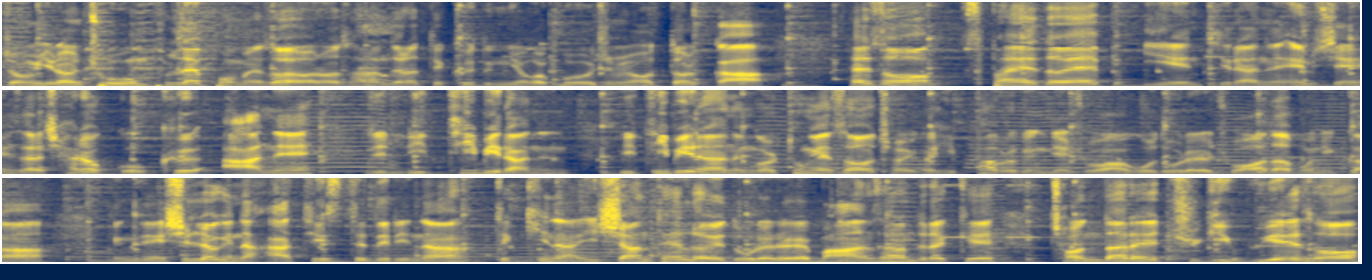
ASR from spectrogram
좀 이런 좋은 플랫폼에서 여러 사람들한테 그 능력을 보여주면 어떨까 해서 스파이더 앱 ENT라는 MCN 회사를 차렸고 그 안에 이제 리티비라는 리티비라는 걸 통해서 저희가 힙합을 굉장히 좋아하고 노래를 좋아하다 보니까 굉장히 실력 있는 아티스트들이 나 특히나 이 샨 테일러의 노래를 많은 사람들에게 전달해 주기 위해서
